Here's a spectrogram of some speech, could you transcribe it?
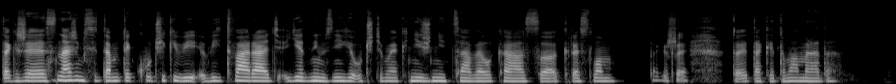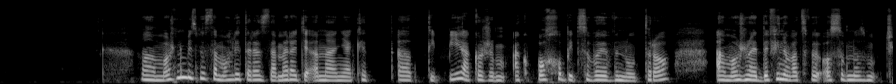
Takže snažím si tam tie kúčiky vytvárať. Jedným z nich je určite moja knižnica veľká s kreslom Takže to je také, to mám rada. Možno by sme sa mohli teraz zamerať na nejaké typy, akože ako pochopiť svoje vnútro a možno aj definovať svoju osobnosť, či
